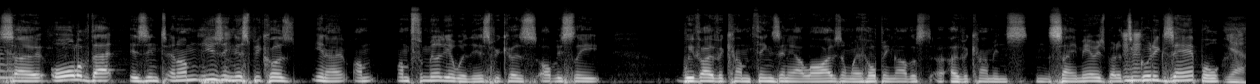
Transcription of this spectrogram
So all of that is into, and I'm using this because you know I'm I'm familiar with this because obviously we've overcome things in our lives and we're helping others uh, overcome in, in the same areas. But it's a mm-hmm. good example Yeah.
